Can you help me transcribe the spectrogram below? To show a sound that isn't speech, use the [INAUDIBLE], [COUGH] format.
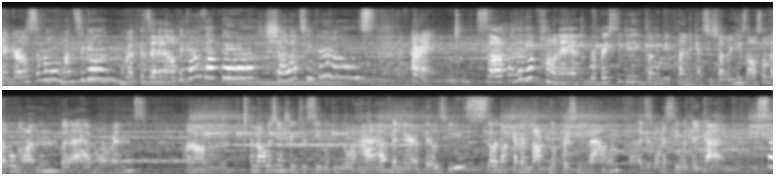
Your girl Simone, once again, representing all the girls out there. Shout out to you girls. Alright, so for the opponent, we're basically going to be playing against each other. He's also level 1, but I have more wins. Um, I'm always intrigued to see what people have and their abilities, so I don't ever knock no person down. I just want to see what they got. So,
